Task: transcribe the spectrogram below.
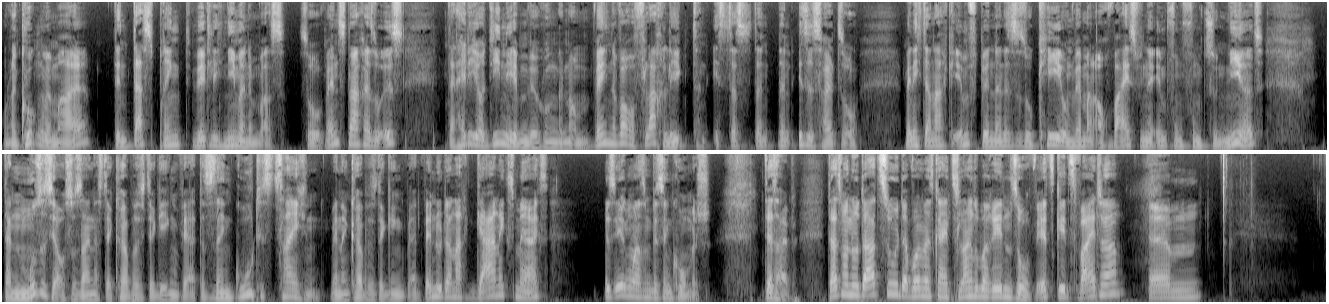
und dann gucken wir mal, denn das bringt wirklich niemandem was. So, wenn es nachher so ist, dann hätte ich auch die Nebenwirkungen genommen. Wenn ich eine Woche flach liege, dann ist das, dann, dann ist es halt so. Wenn ich danach geimpft bin, dann ist es okay. Und wenn man auch weiß, wie eine Impfung funktioniert, dann muss es ja auch so sein, dass der Körper sich dagegen wehrt. Das ist ein gutes Zeichen, wenn dein Körper sich dagegen wehrt. Wenn du danach gar nichts merkst, ist irgendwas ein bisschen komisch. Deshalb, das war nur dazu, da wollen wir jetzt gar nicht zu lange drüber reden. So, jetzt geht's weiter. Ähm,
